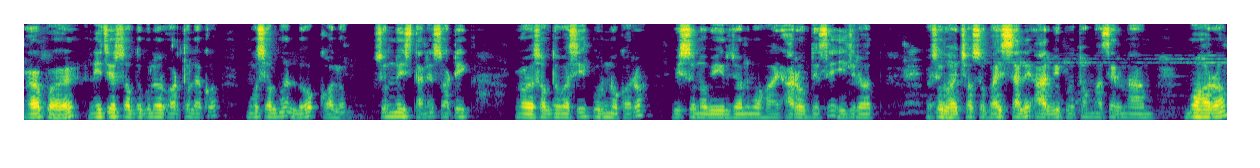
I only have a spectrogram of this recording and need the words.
তারপর নিচের শব্দগুলোর অর্থ লেখো মুসলমান লোক কলম। শূন্য স্থানে সঠিক আহ, শব্দ বসিয়ে পূর্ণ করো। বিশ্বনবীর জন্ম হয় আরব দেশে, হিজরত শুরু হয় ছশো বাইশ সালে। আরবি প্রথম মাসের নাম মহরম।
